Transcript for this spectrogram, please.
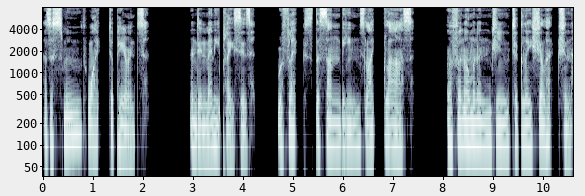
has a smooth white appearance, and in many places reflects the sunbeams like glass, a phenomenon due to glacial action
